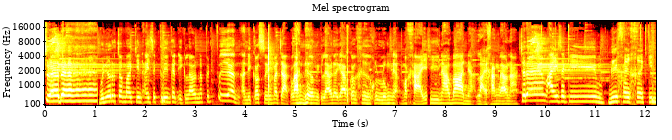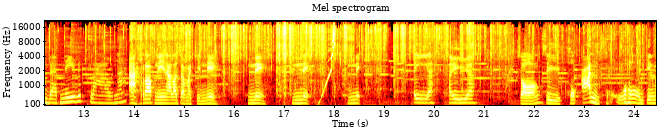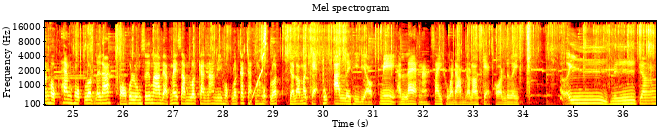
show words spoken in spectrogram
เจเดวันนี้เราจะมากินไอศกรีมกันอีกแล้วนะเพื่อนๆ อันนี้ก็ซื้อมาจากร้านเดิมอีกแล้วนะครับ ก็คือคุณลุงเนี่ยมาขายที่หน้าบ้านเนี่ยหลายครั้งแล้วนะเจเดมไอศกรีม มีใครเคยกินแบบนี้หรือเปล่านะ อะ รอบนี้นะ เราจะมากินนี่ นี่ นี่ นี่ไอ้ยะไอ้ยะ สองสี่หกอัน โอ้โห กินมัน 6 แท่ง 6รสเลยนะ ขอคุณลุงซื้อมาแบบไม่ซ้ำรสกันนะ มี 6รสก็จัดมา 6รสเดี๋ยวเรามาแกะทุกอันเลยทีเดียวเมอันแรกนะ ไส้ถั่วดำเดี๋ยวเราแกะก่อนเลยเอ้ย นี่จัง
